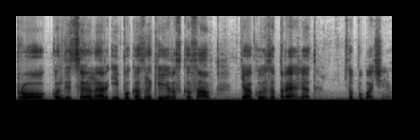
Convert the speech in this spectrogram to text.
про кондиціонер і показники я розказав. Дякую за перегляд. До побачення.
